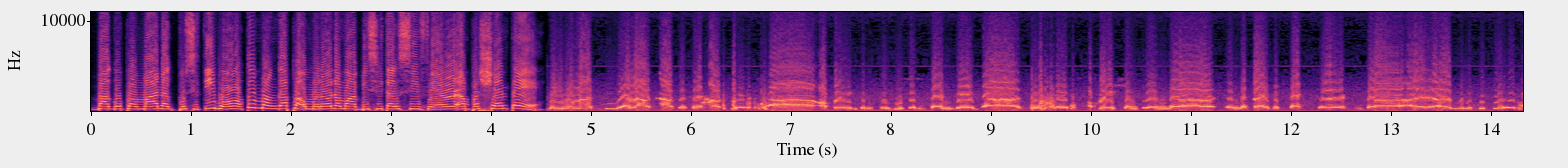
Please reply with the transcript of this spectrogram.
bago pa man nagpositibo, tumanggap pa umano ng mga bisitang seafarer ang pasyente. They will not be allowed out of their houses. Uh, operations will be suspended. Uh, this is operations in the in the private sector. The our, our municipio is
